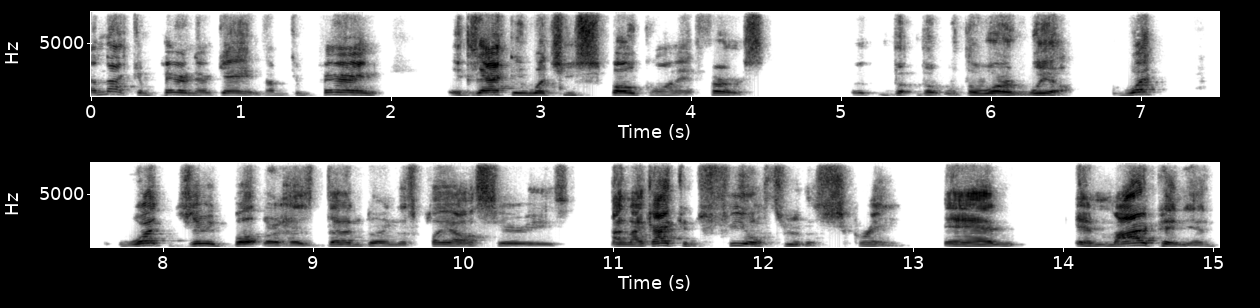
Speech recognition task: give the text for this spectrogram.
I'm not comparing their games. I'm comparing exactly what you spoke on at first. The, the, the word will. What what Jimmy Butler has done during this playoff series, and like I can feel through the screen. And in my opinion,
